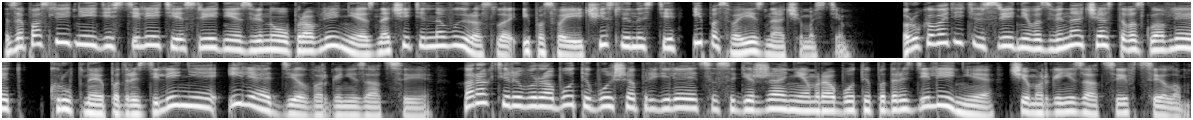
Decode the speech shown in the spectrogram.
За последние десятилетия среднее звено управления значительно выросло и по своей численности, и по своей значимости. Руководитель среднего звена часто возглавляет крупное подразделение или отдел в организации. Характер его работы больше определяется содержанием работы подразделения, чем организации в целом.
